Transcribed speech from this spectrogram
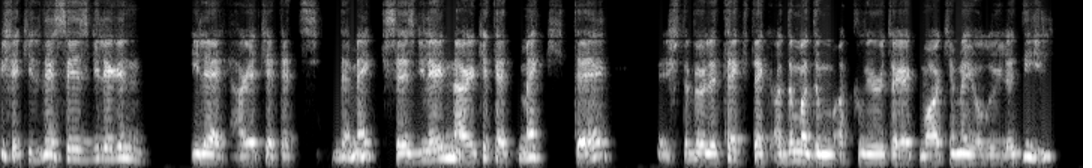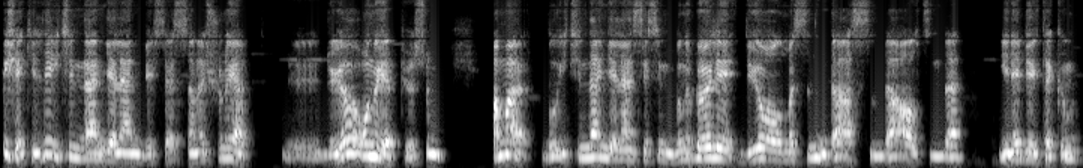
bir şekilde sezgilerin ile hareket et demek. Sezgilerin hareket etmek de işte böyle tek tek adım adım akıl yürüterek muhakeme yoluyla değil, bir şekilde içinden gelen bir ses sana şunu yap e, diyor, onu yapıyorsun. Ama bu içinden gelen sesin bunu böyle diyor olmasının da aslında altında yine bir takım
